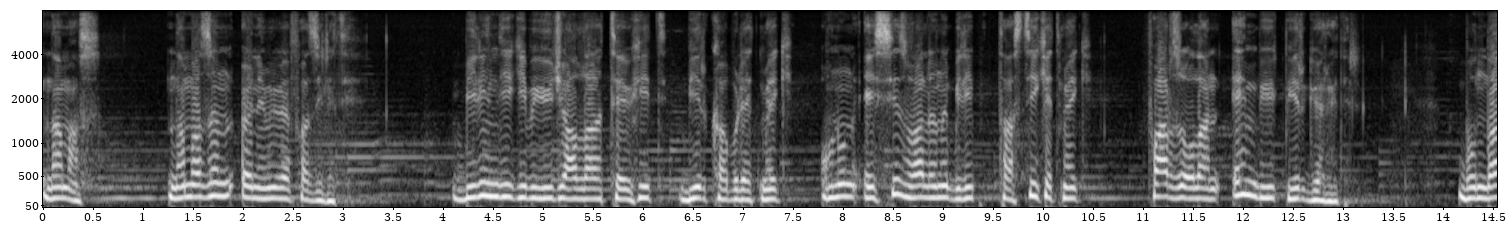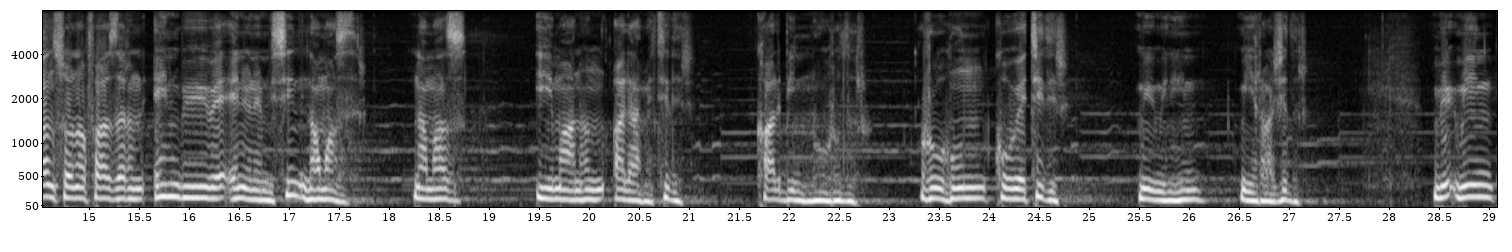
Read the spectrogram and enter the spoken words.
Namaz Namazın önemi ve fazileti Bilindiği gibi Yüce Allah'ı tevhid bir kabul etmek, onun eşsiz varlığını bilip tasdik etmek, farz olan en büyük bir görevdir. Bundan sonra farzların en büyüğü ve en önemlisi namazdır. Namaz, imanın alametidir. Kalbin nurudur. Ruhun kuvvetidir. Müminin miracıdır. Mümin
